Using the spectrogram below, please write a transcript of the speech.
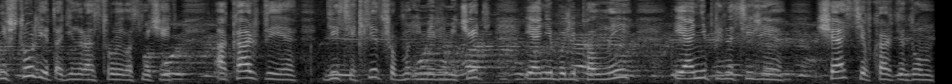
не сто лет один раз строилась мечеть, а каждые 10 лет, чтобы мы имели мечеть, и они были полны, и они приносили счастье в каждый дом.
